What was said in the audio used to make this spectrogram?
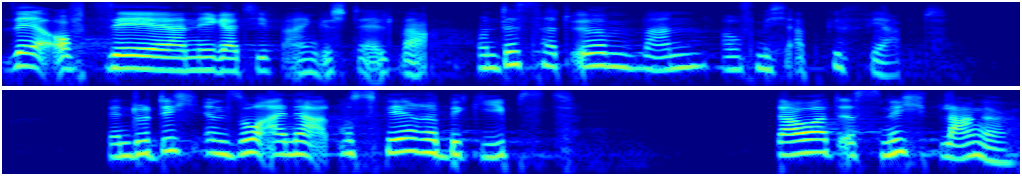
sehr oft sehr negativ eingestellt war. Und das hat irgendwann auf mich abgefärbt. Wenn du dich in so eine Atmosphäre begibst, dauert es nicht lange.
